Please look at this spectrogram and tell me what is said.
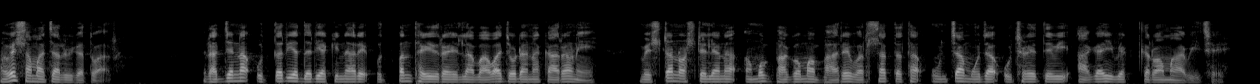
હવે સમાચાર વિગતવાર. રાજ્યના ઉત્તરીય દરિયા કિનારે ઉત્પન્ન થઈ રહેલા વાવાઝોડાના કારણે વેસ્ટર્ન ઓસ્ટ્રેલિયાના અમુક ભાગોમાં ભારે વરસાદ તથા ઊંચા મોજા ઉછળે તેવી આગાહી વ્યક્ત કરવામાં આવી છે.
